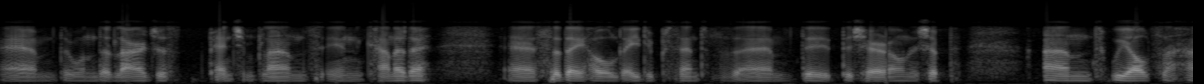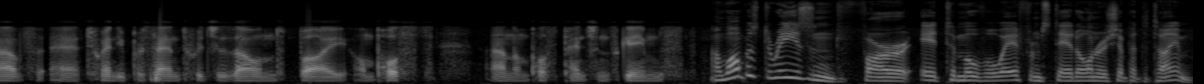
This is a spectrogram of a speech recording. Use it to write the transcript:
Um, they're one of the largest pension plans in Canada. Uh, so they hold 80% of um, the, the share ownership. And we also have uh, 20%, which is owned by An Post and An Post pension schemes. And what was the reason for it to move away from state ownership at the time?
